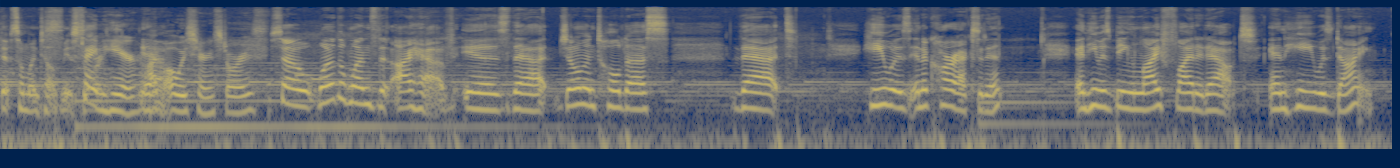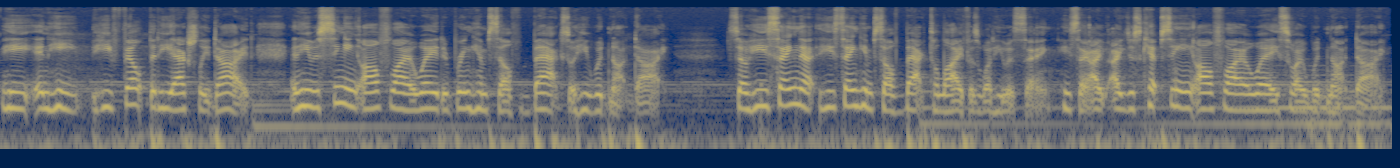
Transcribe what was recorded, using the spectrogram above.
that someone tells me a story. Same here. Yeah. I'm always hearing stories. So one of the ones that I have is that gentleman told us that he was in a car accident and he was being life flighted out and he was dying. He and he he felt that he actually died and he was singing "I'll Fly Away" to bring himself back so he would not die. So he sang that he sang himself back to life is what he was saying. He said, I, I just kept singing I'll fly away so I would not die.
